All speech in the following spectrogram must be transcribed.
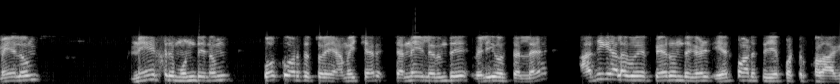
மேலும் நேற்று முன்தினம் போக்குவரத்து துறை அமைச்சர் சென்னையிலிருந்து வெளியூர் செல்ல அதிக அளவு பேருந்துகள் ஏற்பாடு செய்யப்பட்டிருப்பதாக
